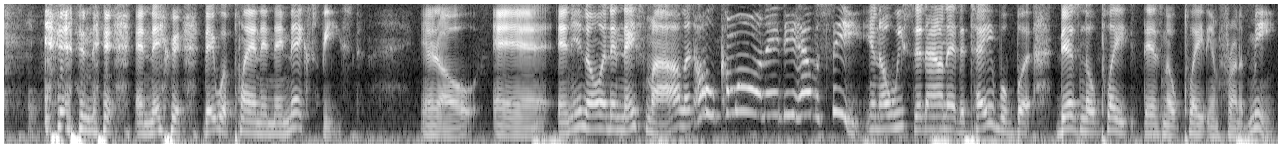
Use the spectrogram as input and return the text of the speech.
and they, and they they were planning their next feast you know, and and you know, and then they smile and oh, come on, Andy, have a seat. You know, we sit down at the table, but there's no plate. There's no plate in front of me.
